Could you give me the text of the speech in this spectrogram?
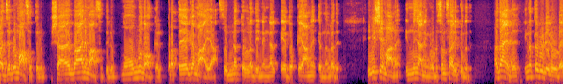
റജബ് മാസത്തിലും ഷാബാന് മാസത്തിലും നോമ്പ് നോക്കൽ പ്രത്യേകമായ സുന്നത്തുള്ള ദിനങ്ങൾ ഏതൊക്കെയാണ് എന്നുള്ളത്. ഈ വിഷയമാണ് ഇന്ന് ഞാൻ നിങ്ങളോട് സംസാരിക്കുന്നത്. അതായത് ഇന്നത്തെ വീഡിയോയിലൂടെ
